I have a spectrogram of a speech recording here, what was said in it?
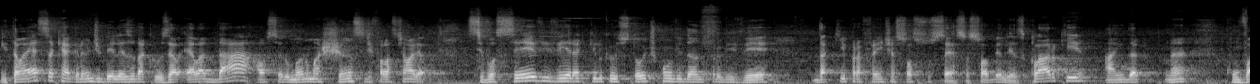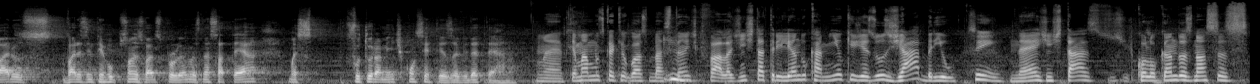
Então essa que é a grande beleza da cruz, ela, ela dá ao ser humano uma chance de falar assim, olha, se você viver aquilo que eu estou te convidando para viver, daqui para frente é só sucesso, é só beleza. Claro que ainda, né, com vários, várias interrupções, vários problemas nessa terra, mas futuramente com certeza a vida eterna. É, tem uma música que eu gosto bastante que fala: a gente está trilhando o caminho que Jesus já abriu. Sim. Né? A gente está colocando as nossas,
